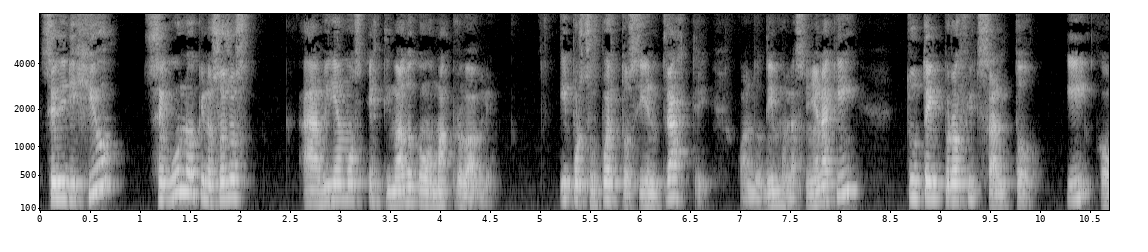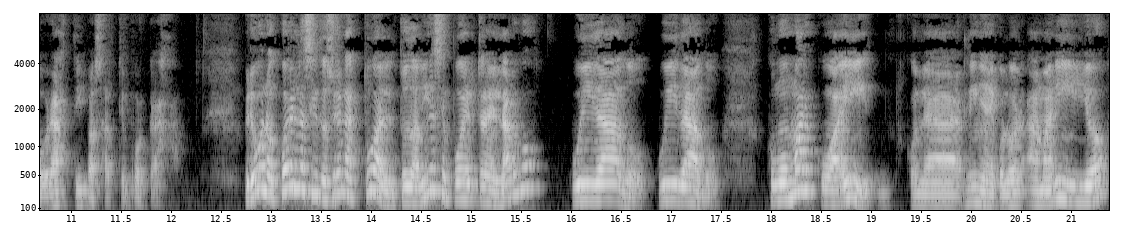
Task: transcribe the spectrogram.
se dirigió según lo que nosotros habíamos estimado como más probable. Y por supuesto, si entraste cuando dimos la señal aquí, tu take profit saltó y cobraste y pasaste por caja. Pero bueno, ¿cuál es la situación actual? ¿Todavía se puede entrar en largo? Cuidado, cuidado. Como marco ahí con la línea de color amarillo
